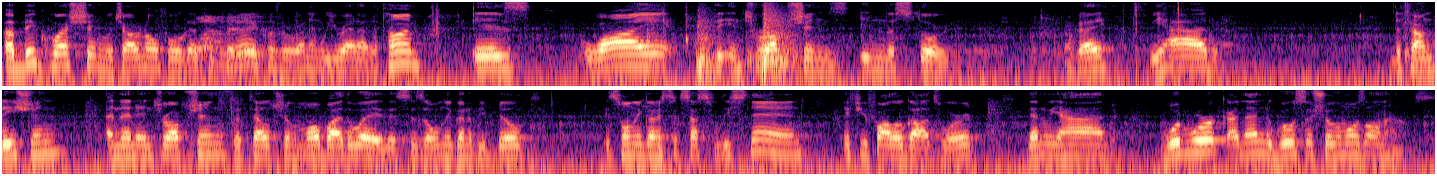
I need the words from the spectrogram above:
A big question, which I don't know if we'll get to today because we're running, we ran out of time, is why the interruptions in the story. Okay, we had the foundation and then interruptions to tell Shlomo, by the way, this is only going to be built, it's only going to successfully stand if you follow God's word. Then we had woodwork, and then it goes to Shlomo's own house.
